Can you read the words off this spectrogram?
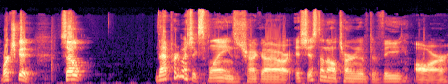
works good. So that pretty much explains Track IR. It's just an alternative to VR.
